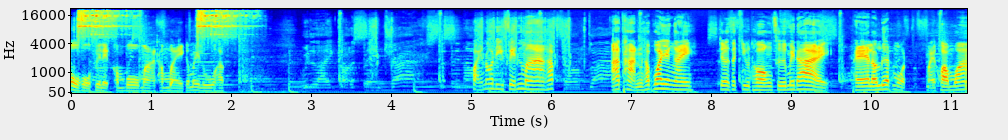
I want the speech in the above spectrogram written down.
โอ้โหฟิเลตคอมโบมาทำไมก็ไม่รู้ครับไฟนอลดีเฟนต์มาครับ อาถรรพ์ครับว่ายังไงเจอสกิลทองซื้อไม่ได้ แพ้แล้วเลือดหมด หมายความว่า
